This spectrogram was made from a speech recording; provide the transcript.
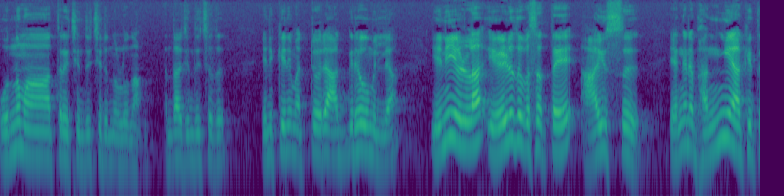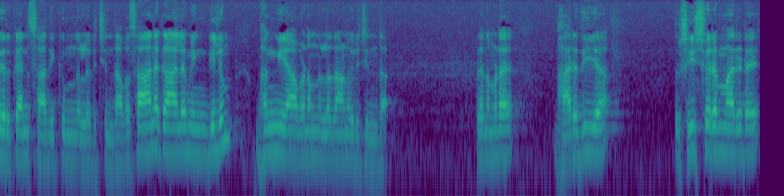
ഒന്ന് മാത്രമേ ചിന്തിച്ചിരുന്നുള്ളൂ എന്നാണ് എന്താ ചിന്തിച്ചത്? എനിക്കിനി മറ്റൊരാഗ്രഹവുമില്ല. ഇനിയുള്ള ഏഴ് ദിവസത്തെ ആയുസ് എങ്ങനെ ഭംഗിയാക്കി തീർക്കാൻ സാധിക്കും എന്നുള്ളൊരു ചിന്ത. അവസാന കാലമെങ്കിലും ഭംഗിയാവണം എന്നുള്ളതാണ് ഒരു ചിന്ത. ഇവിടെ നമ്മുടെ ഭാരതീയ ഋഷീശ്വരന്മാരുടെ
